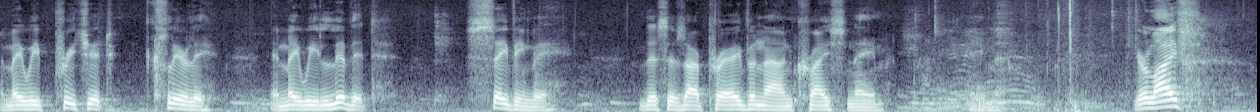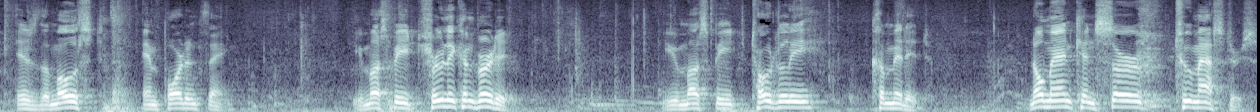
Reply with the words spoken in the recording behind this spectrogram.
and may we preach it clearly and may we live it savingly. This is our prayer even now in Christ's name. Amen. Amen. Your life is the most important thing. You must be truly converted. You must be totally committed. No man can serve two masters.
